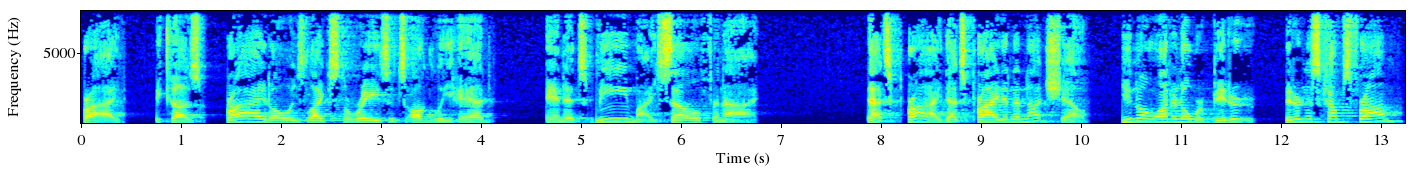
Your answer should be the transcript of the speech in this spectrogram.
Pride. Because Pride always likes to raise its ugly head, and it's me, myself, and I. That's pride. That's pride in a nutshell. You don't want to know where bitter, bitterness comes from?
